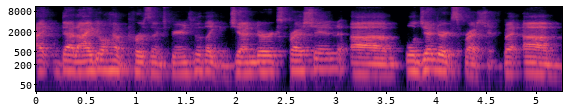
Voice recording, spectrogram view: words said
I- that I don't have personal experience with, like gender expression. Um, well, gender expression, but um,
